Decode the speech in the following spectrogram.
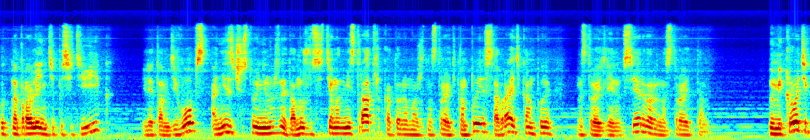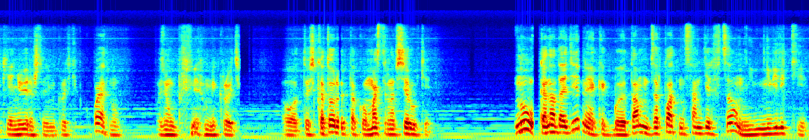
вот направления типа сетевик или там DevOps, они зачастую не нужны. Там нужен система администратор, который может настроить компы, собрать компы, настроить Linux сервер, настроить там, ну, микротик, я не уверен, что они микротики покупают, ну, возьмем, к примеру, микротик. Вот, то есть, который такой мастер на все руки. Ну, Канада отдельная, как бы, там зарплаты на самом деле в целом невелики. Не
